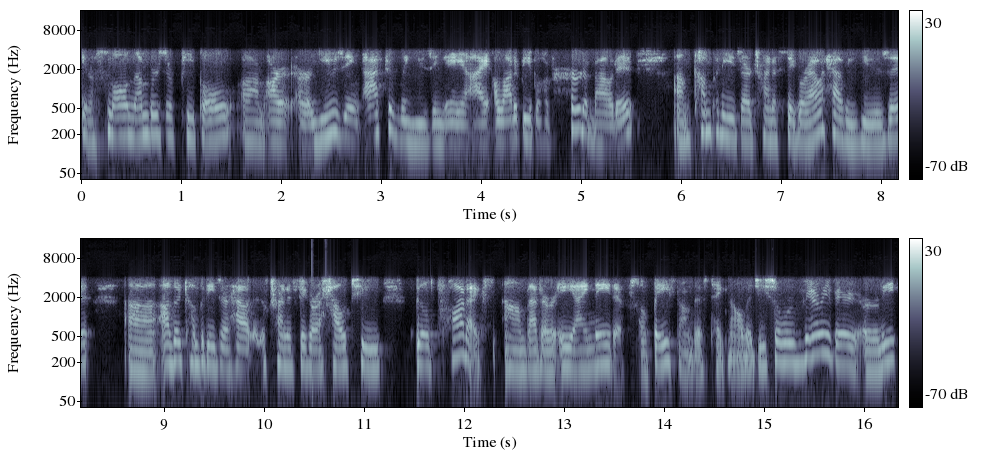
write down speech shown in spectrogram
you know small numbers of people um, are, are using actively using AI. A lot of people have heard about it. Um, companies are trying to figure out how to use it. Uh, other companies are how, trying to figure out how to build products um, that are AI native, so based on this technology. So we're very very early,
